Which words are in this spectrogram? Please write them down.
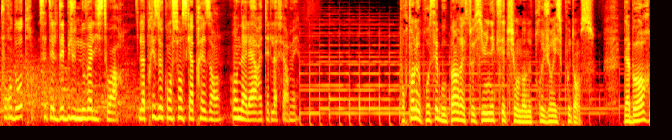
Pour d'autres, c'était le début d'une nouvelle histoire, la prise de conscience qu'à présent, on allait arrêter de la fermer. Pourtant, le procès Beaupin reste aussi une exception dans notre jurisprudence. D'abord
